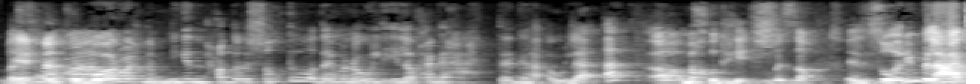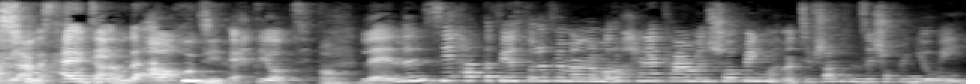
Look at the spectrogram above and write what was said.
بس يعني إحنا الكبار وإحنا بنيجي نحضر الشنطة دايما أقول إيه لو حاجة هحتاجها أو لأ آه ما أخدهاش. بالظبط. الصغيرين بالعكس بالعكس، حاجة خدي- أو لأ آه، خديها. احتياطي. آه. لأن انت حتى في ناس تقول لك لما أنا لما أروح هناك هعمل shopping ما انت مش عارفة تنزلي shopping يوم إيه.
